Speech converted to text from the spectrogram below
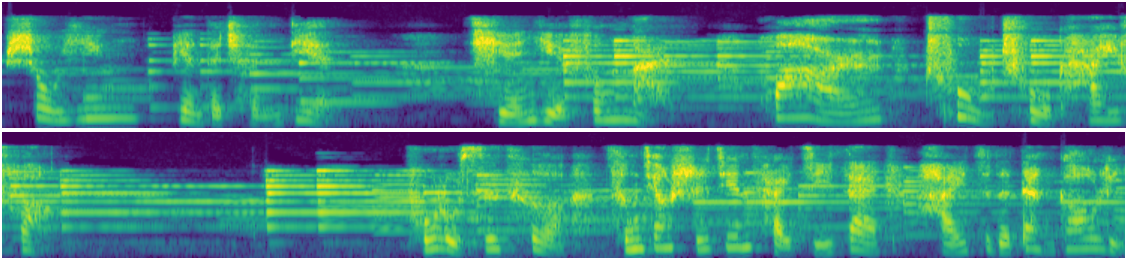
树荫变得沉淀，田野丰满，花儿处处开放。普鲁斯特曾将时间采集在孩子的蛋糕里，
